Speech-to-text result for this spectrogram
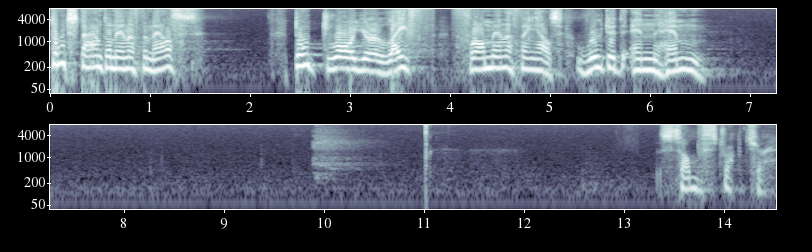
Don't stand on anything else. Don't draw your life from anything else, rooted in Him. Substructure,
